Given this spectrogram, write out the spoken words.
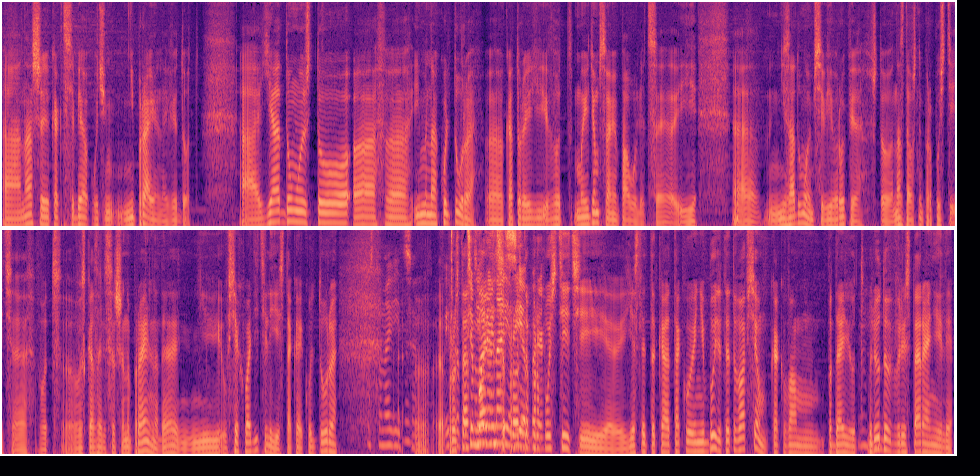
наши как-то себя очень неправильно ведут. А, я думаю, что а, именно культура, которой вот мы идем с вами по улице и не задумываемся в Европе, что нас должны пропустить. Вот вы сказали совершенно правильно, да, не у всех водителей есть такая культура. Остановиться. Просто остановиться, просто пропустить. И если такое, такое не будет, это во всем, как вам подают угу. блюдо в ресторане или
